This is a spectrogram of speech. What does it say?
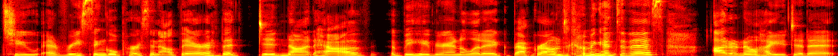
to every single person out there that did not have a behavior analytic background coming into this. I don't know how you did it.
